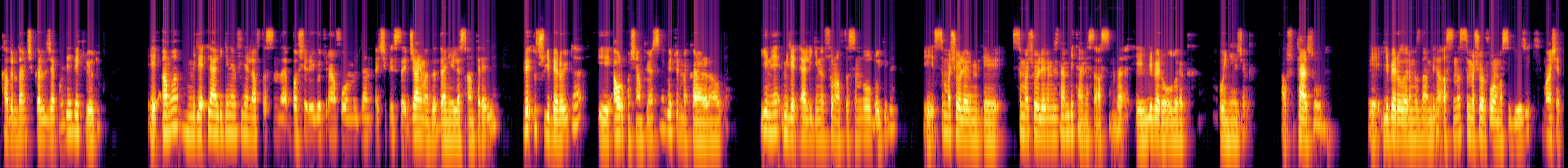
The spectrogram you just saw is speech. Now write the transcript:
kadrodan çıkarılacak mı diye bekliyorduk. E, ama Milletler Ligi'nin final haftasında başarıya götüren formülden açıkçası caymadı Daniele Santarelli. Ve 3 liberoyu da e, Avrupa Şampiyonası'na götürme kararı aldı. Yine Milletler Ligi'nin son haftasında olduğu gibi E, smaçörlerim, e, smaçörlerimizden bir tanesi aslında e, libero olarak oynayacak. Aslında ters oldu. E, liberolarımızdan biri aslında smaçör forması giyecek. Manşet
